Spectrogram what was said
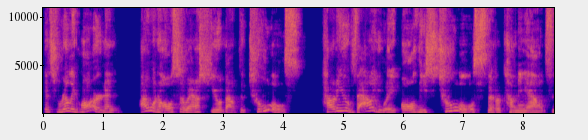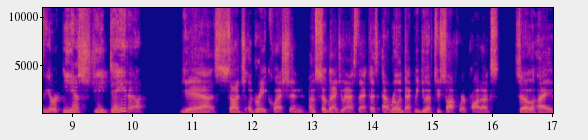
It's really hard. And I want to also ask you about the tools. How do you evaluate all these tools that are coming out for your ESG data? Yeah, such a great question. I'm so glad you asked that because at Rho Impact, we do have two software products. So I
